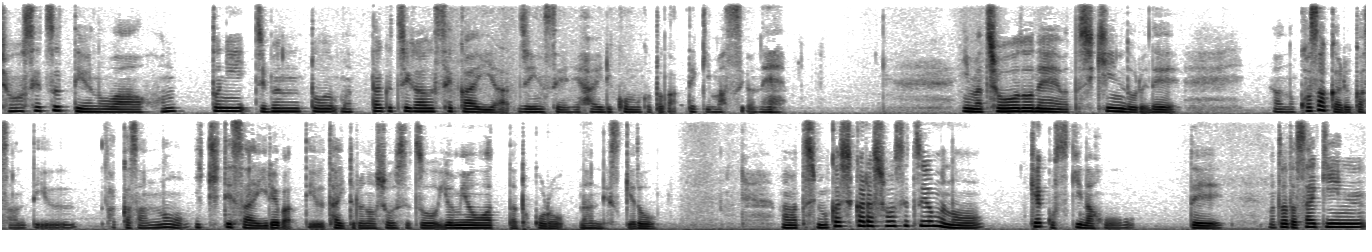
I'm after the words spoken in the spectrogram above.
小説っていうのは本当に自分と全く違う世界や人生に入り込むことができますよね。今ちょうどね私 Kindle であの小坂瑠香さんっていう作家さんの「生きてさえいれば」っていうタイトルの小説を読み終わったところなんですけど、まあ、私昔から小説読むの結構好きな方で、まあ、ただ最近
